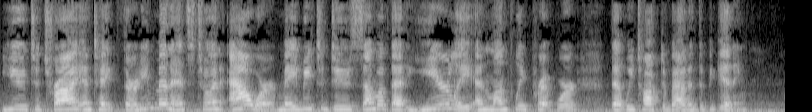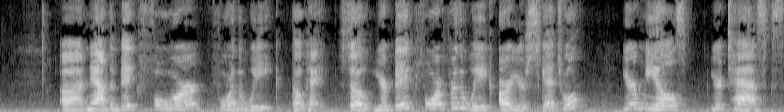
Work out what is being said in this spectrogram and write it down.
you to try and take 30 minutes to an hour, maybe to do some of that yearly and monthly prep work that we talked about at the beginning. Uh, now, the big four for the week. Okay, so your big four for the week are your schedule, your meals, your tasks,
